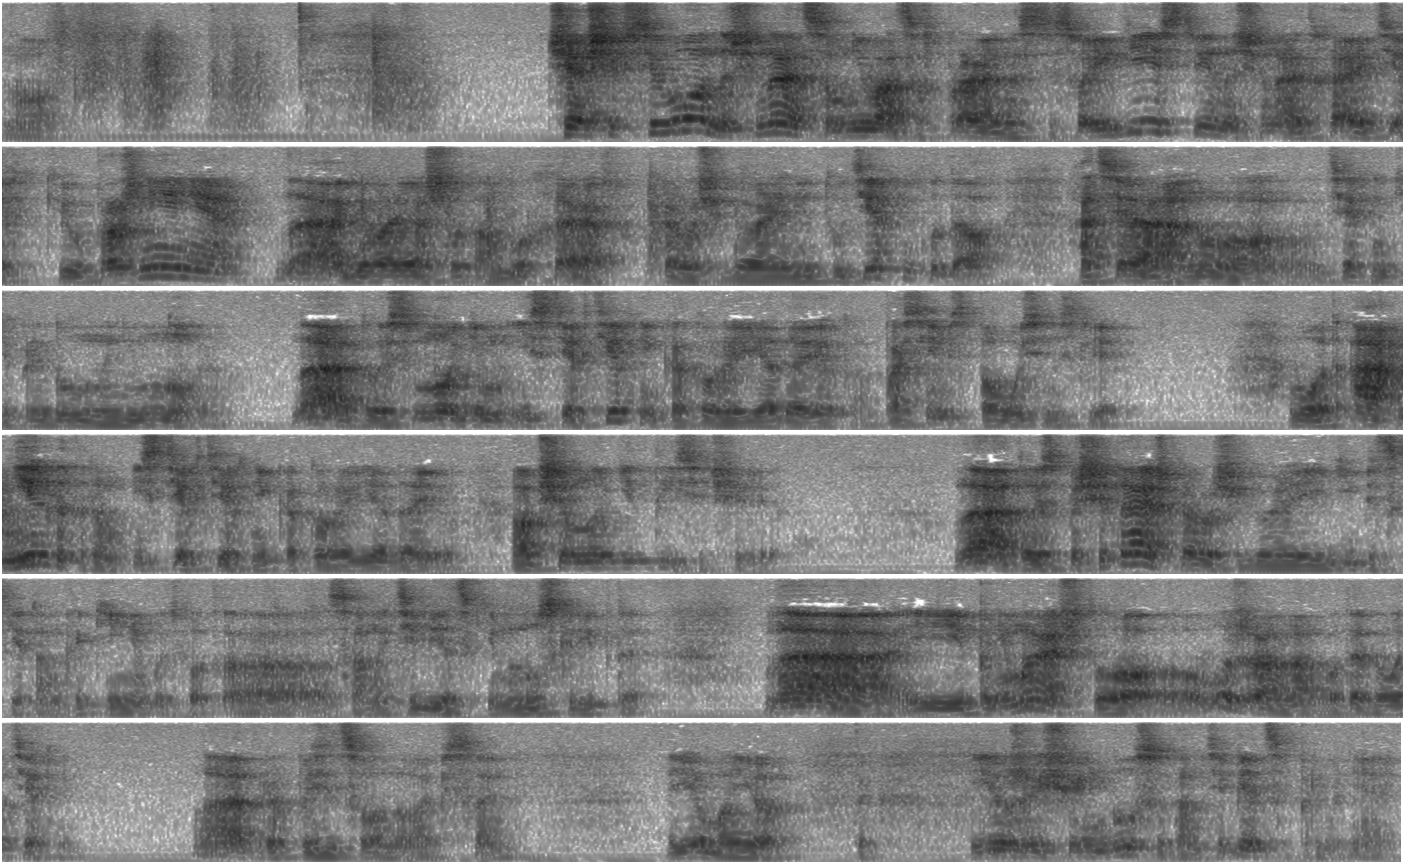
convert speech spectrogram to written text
Ну вот чаще всего начинают сомневаться в правильности своих действий, начинают хаять техники и упражнения, да, говоря, что там Бурхаев, короче говоря, не ту технику дал, хотя ну, техники придуманы не мною. Да, то есть многим из тех техник, которые я даю, там, по 70, по 80 лет. Вот. А некоторым из тех техник, которые я даю, вообще многие тысячи лет. Да, то есть посчитаешь, короче говоря, египетские там какие-нибудь вот э, самые тибетские манускрипты, да, и понимаешь, что вот же она, вот эта вот техника да, трехпозиционного описания. Мое. Так ее же еще индусы, там тибетцы применяли.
